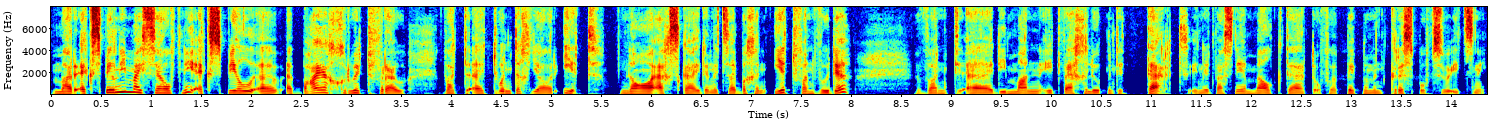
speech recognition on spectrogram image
Maar ek speel nie myself nie, ek speel 'n 'n baie groot vrou wat uh, 20 jaar eet na egskeiding. Het sy begin eet van woede want uh, die man het weggeloop met 'n tert en dit was nie 'n melktert of 'n peppermint crisp of so iets nie.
